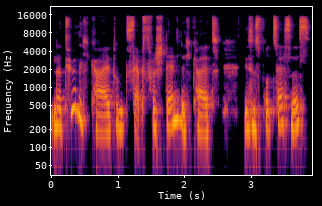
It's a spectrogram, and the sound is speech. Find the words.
Natürlichkeit und Selbstverständlichkeit dieses Prozesses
